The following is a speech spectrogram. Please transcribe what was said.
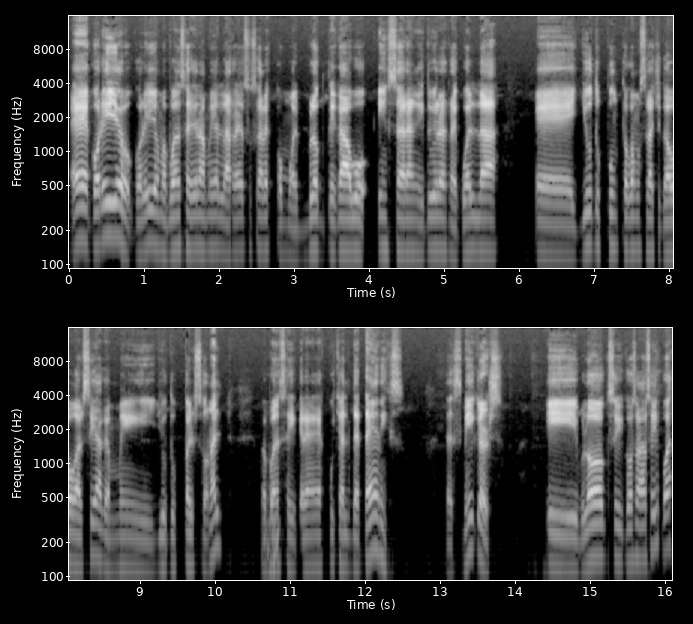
eh, Corillo, Corillo, me pueden seguir a mí en las redes sociales como el blog de Cabo, Instagram y Twitter. Recuerda eh, youtube.com slash Gabo García, que es mi YouTube personal. Me pueden seguir, quieren escuchar de tenis. de sneakers y blogs y cosas así, pues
